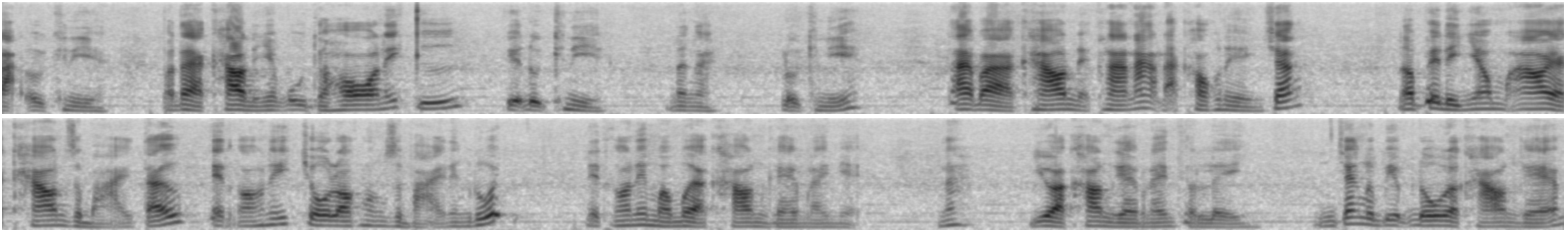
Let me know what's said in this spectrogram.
ដាក់ដូចគ្នាប៉ុន្តែ account ខ្ញុំឧទាហរណ៍នេះគឺវាដូចគ្នាហ្នឹងហើយដូចគ្នាតែបើ account អ្នកខ្លះណាដាក់ខុសគ្នាអញ្ចឹងនៅពេលដែលខ្ញុំឲ្យ account សបាយទៅអ្នកទាំងអស់នេះចូលដល់ក្នុងសបាយនឹងរួចអ្នកទាំងអស់នេះមកមើល account game ឡើងនេះណាយក account game ឡើងទៅលេងអញ្ចឹងរបៀបដូរ account game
